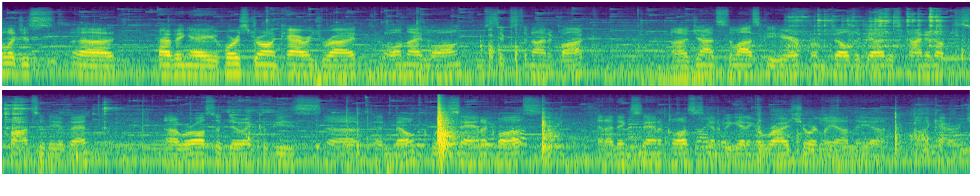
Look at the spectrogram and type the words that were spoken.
Village is uh, having a horse-drawn carriage ride all night long from 6 to 9 o'clock. Uh, John Stiloski here from Delta Gut is kind enough to sponsor the event. Uh, we're also doing cookies uh, and milk with Santa Claus, and I think Santa Claus is going to be getting a ride shortly on the uh, on the carriage.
